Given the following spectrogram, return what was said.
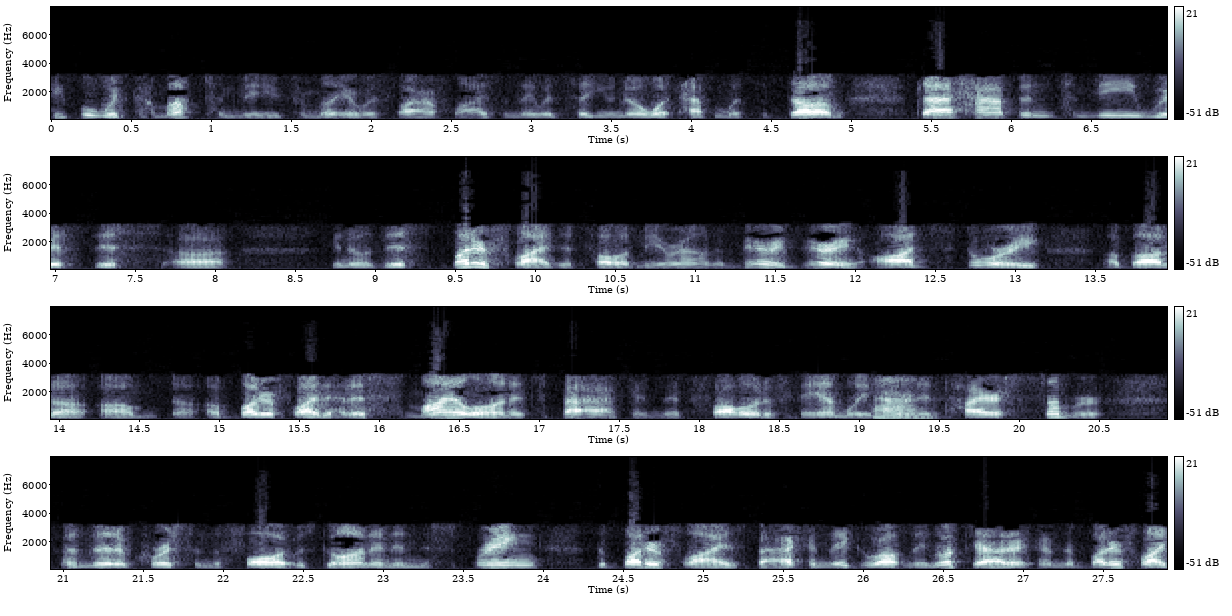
people would come up to me familiar with fireflies and they would say, you know what happened with the dove? That happened to me with this, uh, you know, this butterfly that followed me around. A very, very odd story about a, um, a butterfly that had a smile on its back and that followed a family for an entire summer. And then, of course, in the fall it was gone, and in the spring the butterfly is back, and they go out and they look at it, and the butterfly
